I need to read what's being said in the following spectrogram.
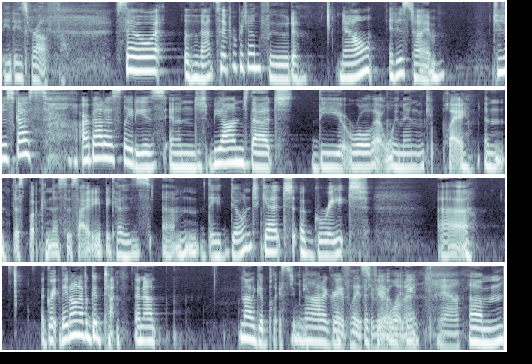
it is rough. So that's it for pretend food. Now it is time to discuss our badass ladies and beyond that, the role that women play in this book in this society because um, they don't get a great uh, a great they don't have a good time they're not not a good place to be Not a great if- place if to be a a lady. woman. Yeah.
